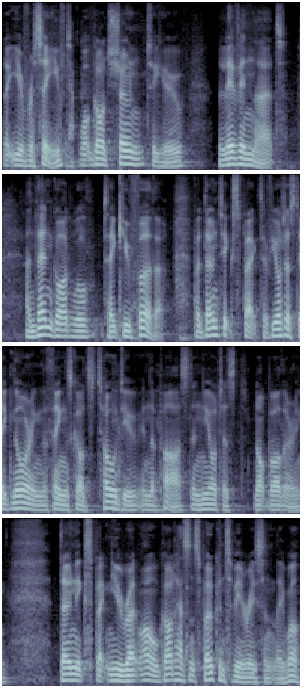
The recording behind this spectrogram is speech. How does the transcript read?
that you've received, Yeah. what God's shown to you, live in that, and then God will take you further. But don't expect, if you're just ignoring the things God's told you in the past and you're just not bothering, don't expect new, re- oh, God hasn't spoken to me recently. Well,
